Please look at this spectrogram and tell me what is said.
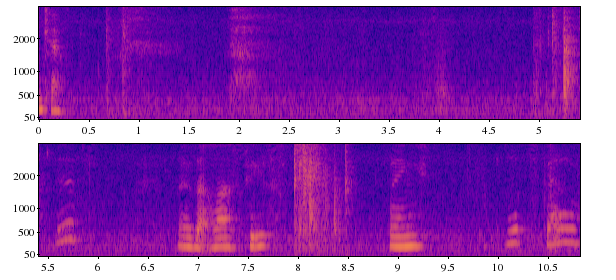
Okay. Oops. There's that last piece thing. Let's go.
